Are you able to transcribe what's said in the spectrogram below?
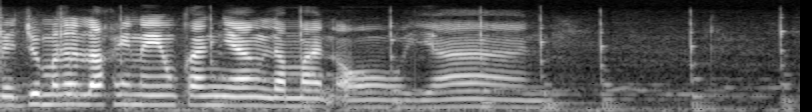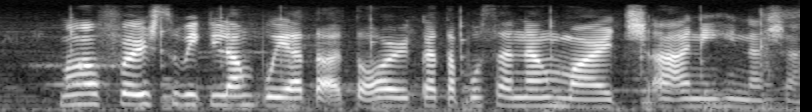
medyo malalaki na yung kanyang laman. Oh, yan. Mga first week lang po yata ito or katapusan ng March, aanihin na siya.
